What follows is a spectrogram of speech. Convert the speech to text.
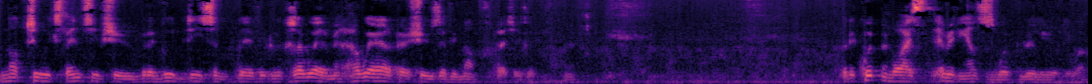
not too expensive shoe, but a good, decent barefoot because I wear. I wear out a pair of shoes every month, basically. Yeah. But equipment-wise, everything else has worked really, really well.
